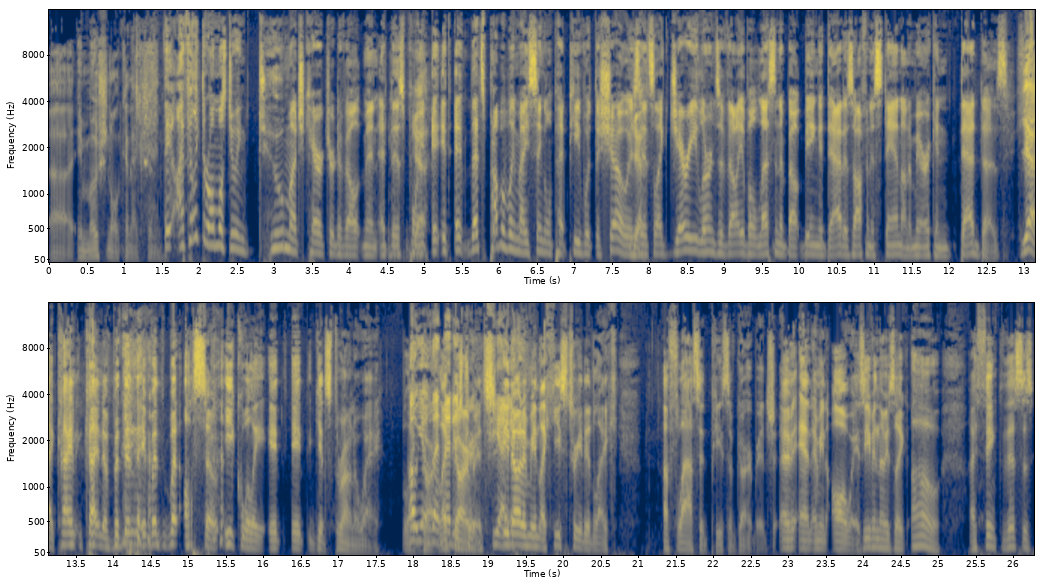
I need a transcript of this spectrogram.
uh, emotional connection. They, I feel like they're almost doing too much character development at this point. Yeah. It, it, it, that's probably my single pet peeve with the show. Is Yeah. it's like Jerry learns a valuable lesson about being a dad as often as Stan on American Dad does. Yeah, kind kind of. But then they but but also equally it it gets thrown away. Like Oh, yeah, that- like that is true. garbage. Yeah, you know what I mean? Like he's treated like a flaccid piece of garbage. And, and I mean always, even though he's like, "Oh, I think this is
